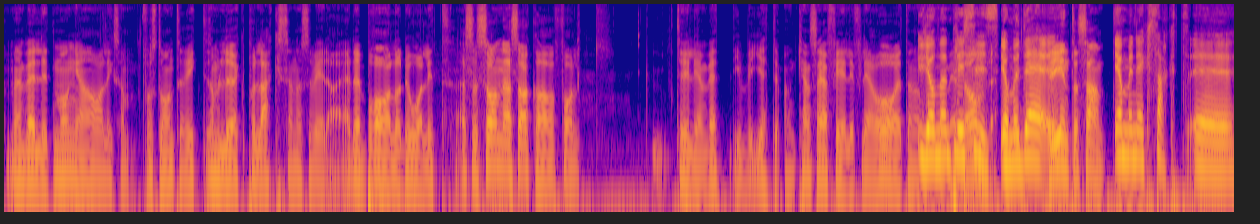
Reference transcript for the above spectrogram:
Men väldigt många har liksom, förstår inte riktigt, som lök på laxen och så vidare. Är det bra eller dåligt? Alltså sådana saker har folk tydligen vet, jätte, kan säga fel i flera år utan att Ja men precis. Det. Ja, men det, det är intressant. Ja men exakt. Eh,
